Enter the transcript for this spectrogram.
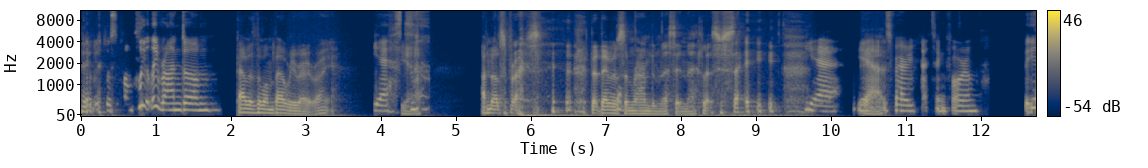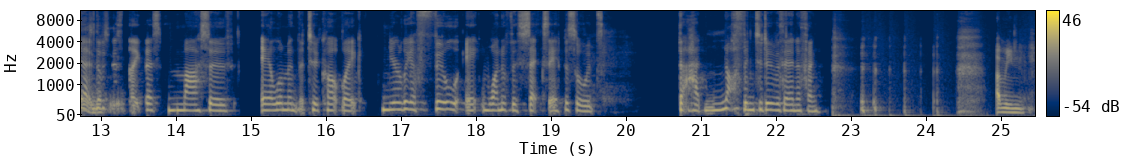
It was just completely random. that was the one Bell rewrote, right? Yes. Yeah. I'm not surprised that there was some randomness in there. Let's just say. yeah. Yeah. Yeah. It's very fitting for him. But yeah, there was just like this massive element that took up like nearly a full e- one of the six episodes that had nothing to do with anything. I mean,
